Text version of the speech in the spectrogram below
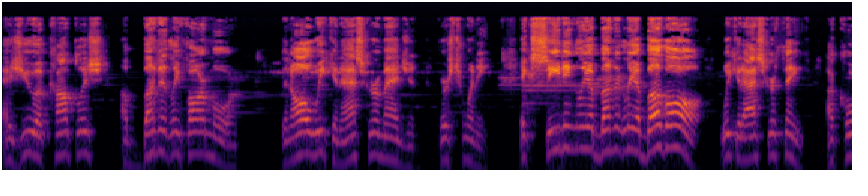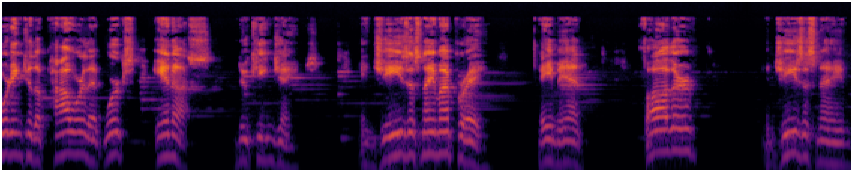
as you accomplish abundantly far more than all we can ask or imagine. Verse 20. Exceedingly abundantly above all we could ask or think, according to the power that works in us. New King James. In Jesus' name I pray. Amen. Father, in Jesus' name,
